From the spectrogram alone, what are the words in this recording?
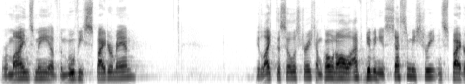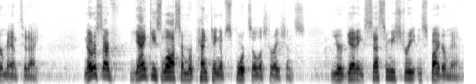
Reminds me of the movie Spider Man. You like this illustration? I'm going all, I've given you Sesame Street and Spider Man today. Notice I've Yankees lost. I'm repenting of sports illustrations. You're getting Sesame Street and Spider Man.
